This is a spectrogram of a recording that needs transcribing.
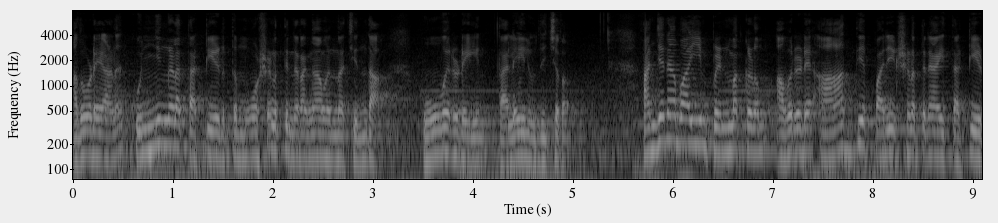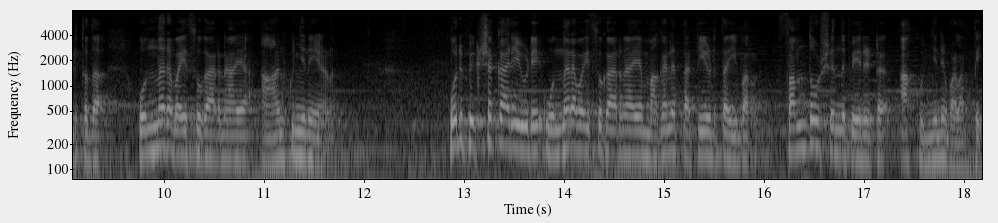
അതോടെയാണ് കുഞ്ഞുങ്ങളെ തട്ടിയെടുത്ത് മോഷണത്തിനിറങ്ങാമെന്ന ചിന്ത മൂവരുടെയും തലയിൽ ഉദിച്ചത്. അഞ്ജനാബായിയും പെൺമക്കളും അവരുടെ ആദ്യ പരീക്ഷണത്തിനായി തട്ടിയെടുത്തത് ഒന്നര വയസ്സുകാരനായ ആൺകുഞ്ഞിനെയാണ്. ഒരു ഭിക്ഷക്കാരിയുടെ ഒന്നര വയസ്സുകാരനായ മകനെ തട്ടിയെടുത്ത ഇവർ സന്തോഷ് എന്ന് പേരിട്ട് ആ കുഞ്ഞിനെ വളർത്തി.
